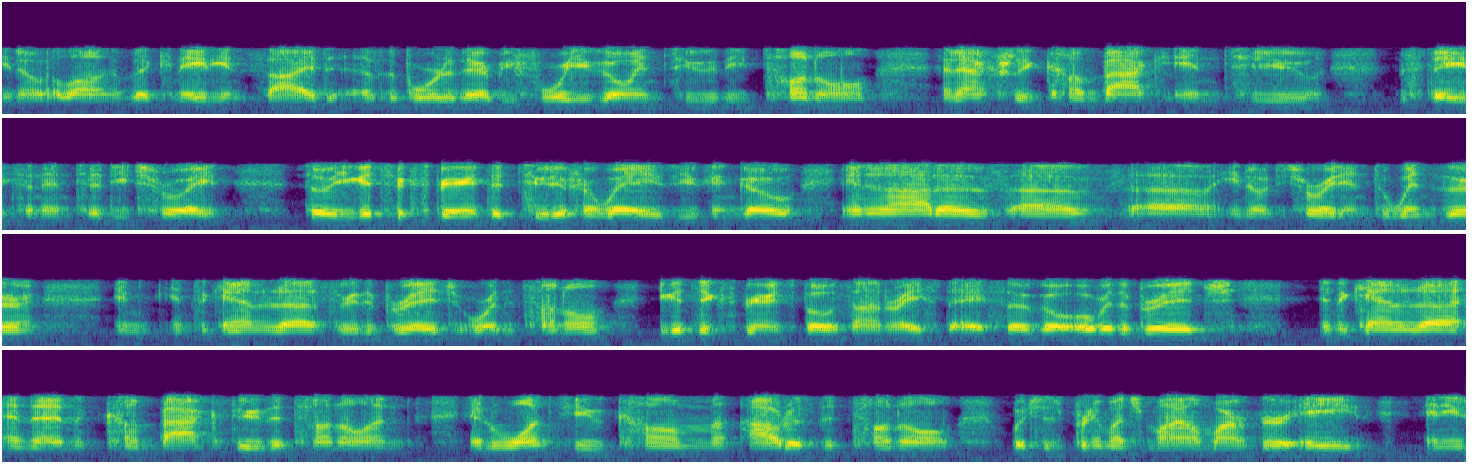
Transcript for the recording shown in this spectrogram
you know, along the Canadian side of the border there before you go into the tunnel and actually come back into the States and into Detroit. So you get to experience it two different ways. You can go in and out of, of uh, you know, Detroit into Windsor, in, into Canada through the bridge or the tunnel. You get to experience both on race day. So go over the bridge into Canada and then come back through the tunnel. And, and once you come out of the tunnel, which is pretty much mile marker eight, and you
